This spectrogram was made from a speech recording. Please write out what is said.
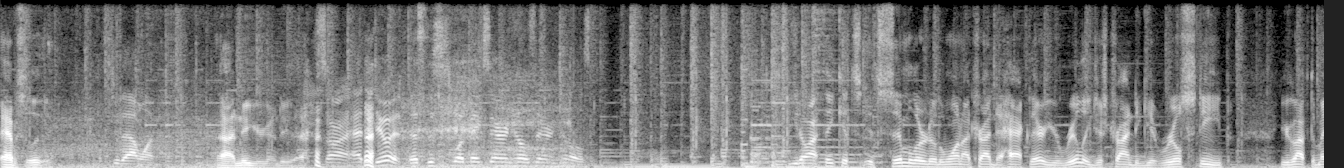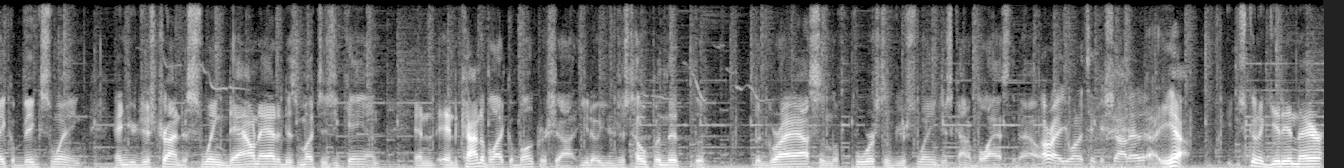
Absolutely. Let's do that one. I knew you were going to do that. Sorry, I had to do it. This, this is what makes Erin Hills Erin Hills. You know, I think it's it's similar to the one I tried to hack there. You're really just trying to get real steep. You're going to have to make a big swing and you're just trying to swing down at it as much as you can and, and kind of like a bunker shot. You know, you're just hoping that the, the grass and the force of your swing just kind of blast it out. All right, you want to take a shot at it? Uh, yeah. You're just going to get in there.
